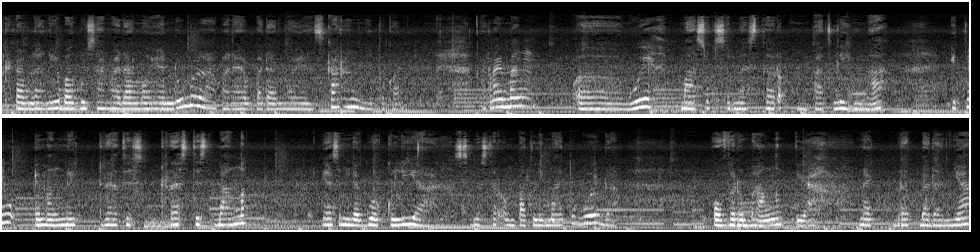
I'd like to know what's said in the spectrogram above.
mereka bilang ini bagusan badan lo yang dulu daripada badan lo yang sekarang gitu kan. Karena emang uh, gue masuk semester 45 itu emang naik drastis drastis banget. Ya semenjak gue kuliah semester 45 itu gue udah over banget ya naik berat badannya.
